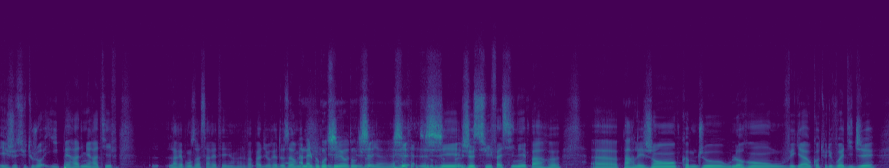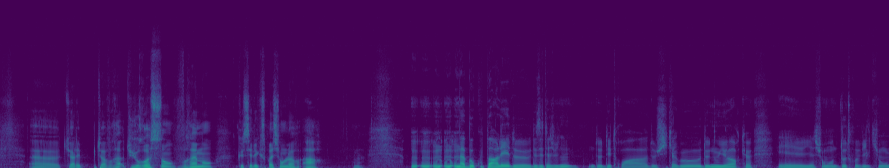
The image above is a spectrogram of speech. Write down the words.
je suis toujours hyper admiratif. La réponse va s'arrêter, hein. elle ne va pas durer deux heures. Mais, ah, mais elle peut continuer autant que tu veux. je suis fasciné par, euh, euh, par les gens comme Joe ou Laurent ou Vega, ou quand tu les vois DJ, tu, as tu, tu, ressens vraiment que c'est l'expression de leur art. Voilà on, a beaucoup parlé des États-Unis, de Détroit, de Chicago, de New York, et il y a sûrement d'autres villes qui ont,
